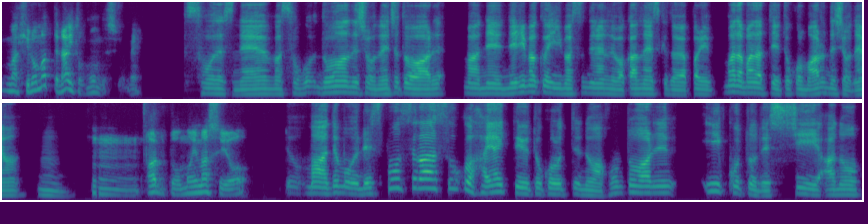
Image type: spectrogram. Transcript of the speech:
まあ、広まってないと思うんですよね。そうですね。まあ、そこ、どうなんでしょうね。ちょっとあれ、まあね、練馬区に今住んでないので分かんないですけど、やっぱりまだまだっていうところもあるんでしょうね。うん。うん、あると思いますよ。まあでも、レスポンスがすごく早いっていうところっていうのは、本当あれ、いいことですし、あの、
